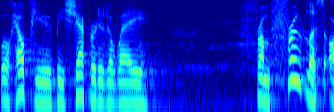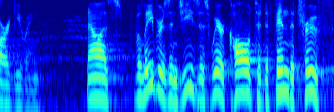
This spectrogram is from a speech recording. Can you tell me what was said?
will help you be shepherded away from fruitless arguing. Now, as believers in Jesus, we are called to defend the truth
